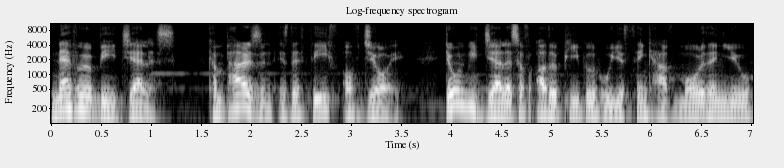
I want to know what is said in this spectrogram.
Never be jealous. Comparison is the thief of joy. Don't be jealous of other people who you think have more than you,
